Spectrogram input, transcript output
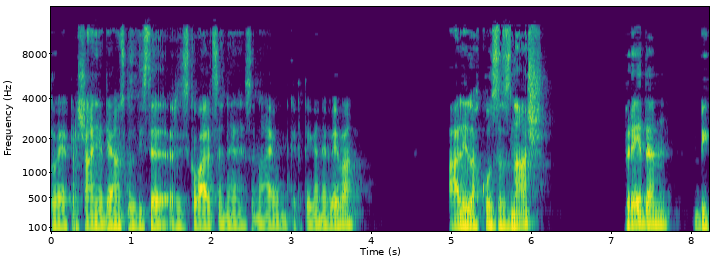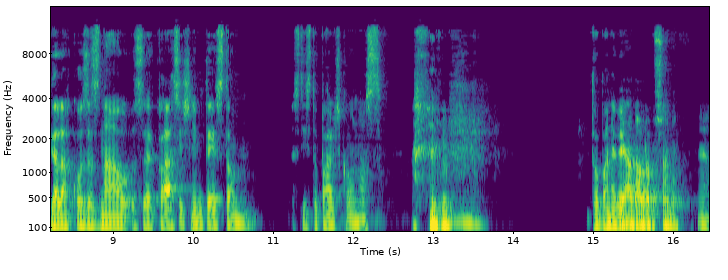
To je vprašanje dejansko za tiste raziskovalce, ne za naj, ker tega ne veva. Ali lahko zaznaš, preden bi ga lahko zaznal z klasičnim testom, s tisto palčko v nos? to pa ne vem. Ja, dobro vprašanje. Ja.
